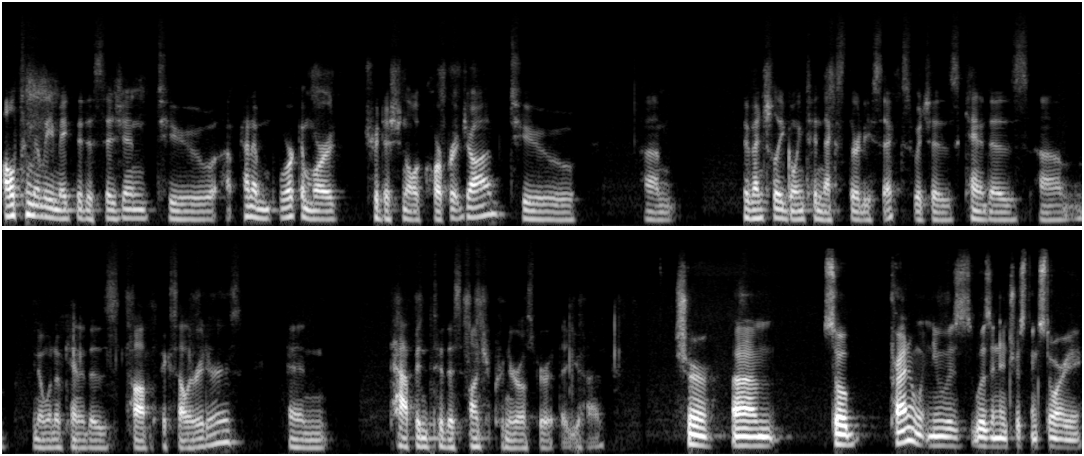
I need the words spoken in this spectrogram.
ultimately make the decision to uh, kind of work a more traditional corporate job to um, eventually going to Next 36, which is Canada's, um, you know, one of Canada's top accelerators, and tap into this entrepreneurial spirit that you have. Sure. Um, so Pratt Whitney was was an interesting story.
